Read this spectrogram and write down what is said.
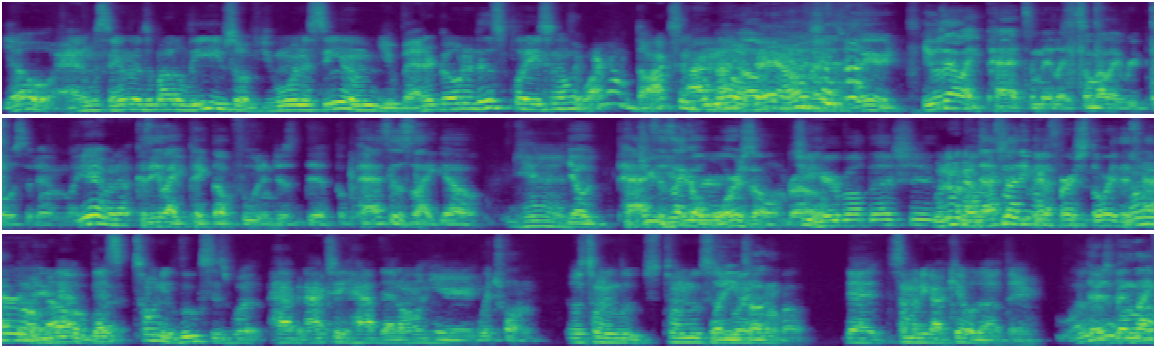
"Yo, Adam Sandler's about to leave, so if you want to see him, you better go to this place." And I was like, "Why y'all doxing I him?" know, I know, damn. man, like, it's weird. He was at like Pat's and they like somebody like reposted him like yeah, but uh, because he like picked up food and just dipped. But Pat's is like yo, yeah, yo, Pat's Did you is like a war zone, bro. Did you hear about that shit? Well, no, no, that's not actually- even the first story that's no, no, no, happening. no, No, that- but- that's Tony Luke's is what happened. I actually have that on here. Which one? It was Tony Luke's. Tony Luke's. What are you when- talking about? That somebody got killed out there. Was There's it? been like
